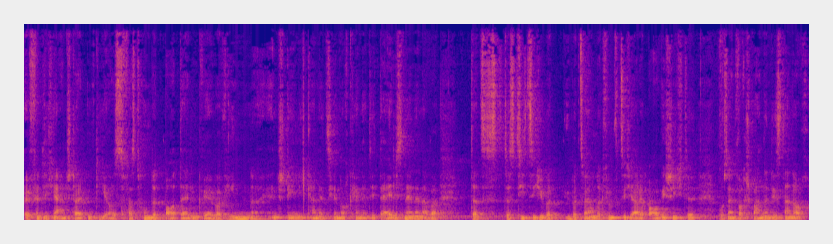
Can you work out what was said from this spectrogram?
öffentliche Anstalten, die aus fast 100 Bauteilen quer über Wien entstehen. Ich kann jetzt hier noch keine Details nennen, aber das, das zieht sich über, über 250 Jahre Baugeschichte, wo es einfach spannend ist, dann auch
